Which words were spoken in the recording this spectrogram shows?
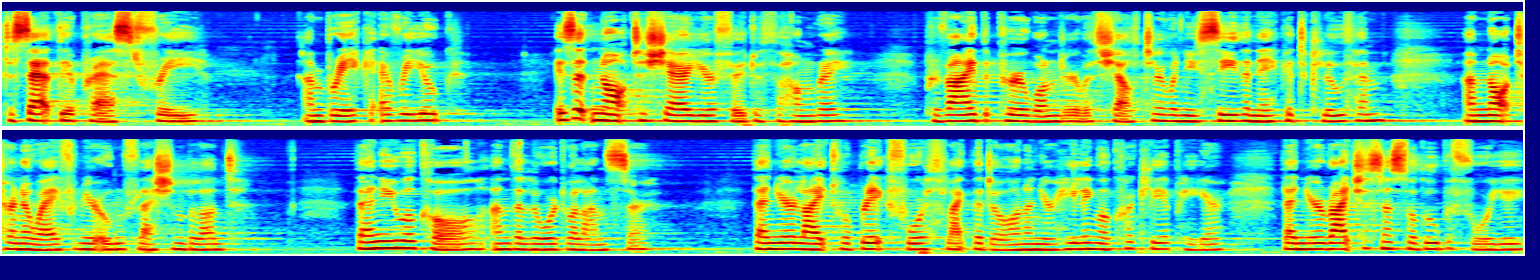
to set the oppressed free and break every yoke? Is it not to share your food with the hungry, provide the poor wanderer with shelter when you see the naked clothe him, and not turn away from your own flesh and blood? Then you will call, and the Lord will answer. Then your light will break forth like the dawn, and your healing will quickly appear. Then your righteousness will go before you,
